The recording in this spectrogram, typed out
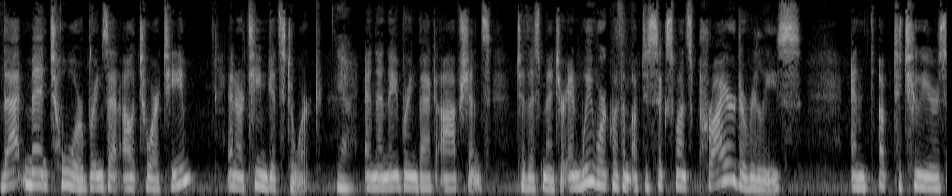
That mentor brings that out to our team, and our team gets to work. Yeah. And then they bring back options to this mentor, and we work with them up to six months prior to release, and up to two years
